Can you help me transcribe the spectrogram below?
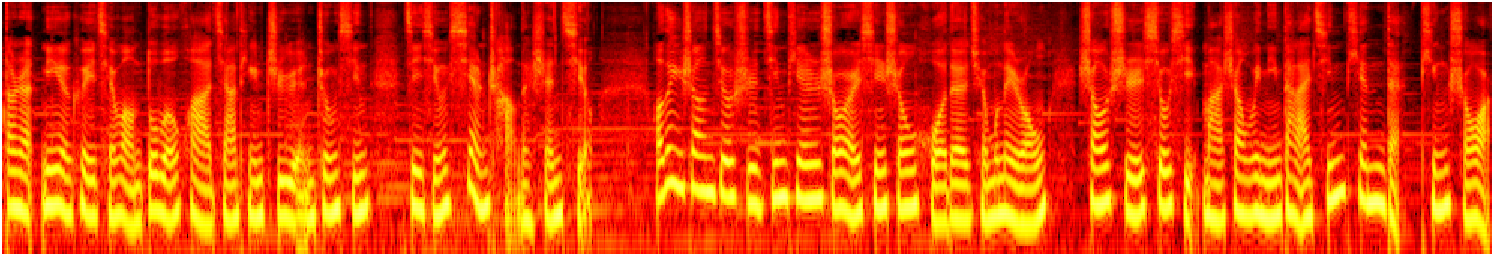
当然，您也可以前往多文化家庭支援中心进行现场的申请。好的以上就是今天首尔新生活的全部内容稍事休息马上为您带来今天的听首尔。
